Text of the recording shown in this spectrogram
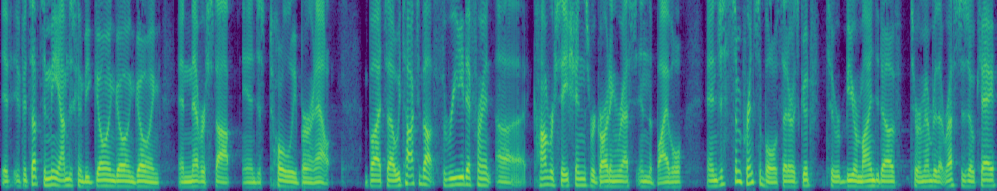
if, if it's up to me, I'm just going to be going, going, going and never stop and just totally burn out. But uh, we talked about three different uh, conversations regarding rest in the Bible and just some principles that are as good to be reminded of to remember that rest is okay.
